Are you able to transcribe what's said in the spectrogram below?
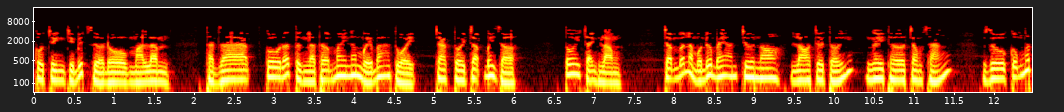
cô Trinh chỉ biết sửa đồ mà lầm. Thật ra cô đã từng là thợ may năm 13 tuổi, chạc tuổi chậm bây giờ. Tôi chạnh lòng. Chậm vẫn là một đứa bé ăn chưa no, lo chưa tới, ngây thơ trong sáng. Dù cũng mất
